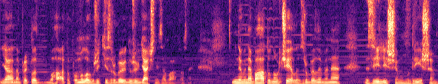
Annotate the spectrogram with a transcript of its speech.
Я, наприклад, багато помилок в житті зробив і дуже вдячний за багато з них. Вони мене багато навчили, зробили мене зрілішим, мудрішим.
